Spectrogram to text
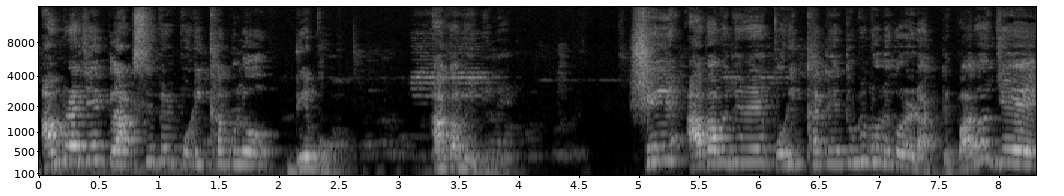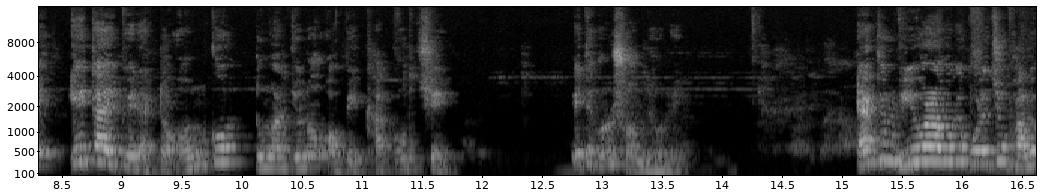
আমরা যে ক্লার্কশিপের পরীক্ষাগুলো দেব আগামী দিনে, সেই আগামী দিনের পরীক্ষাতে তুমি মনে করে রাখতে পারো যে এই টাইপের একটা অঙ্ক তোমার জন্য অপেক্ষা করছে। এতে কোনো সন্দেহ নেই। একজন ভিউয়ার আমাকে বলেছে ভালো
